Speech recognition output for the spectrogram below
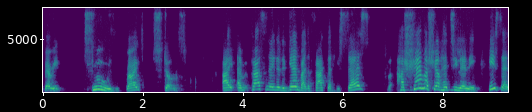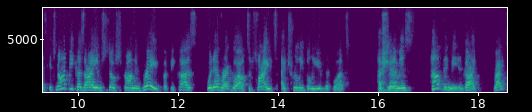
very smooth, right, stones. I am fascinated again by the fact that he says, Hashem asher hetzileni. He says, it's not because I am so strong and brave, but because whenever I go out to fight, I truly believe that what? Hashem is helping me and guiding, right?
